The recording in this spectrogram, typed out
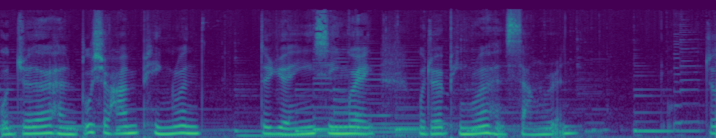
我觉得很不喜欢评论的原因，是因为我觉得评论很伤人，就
